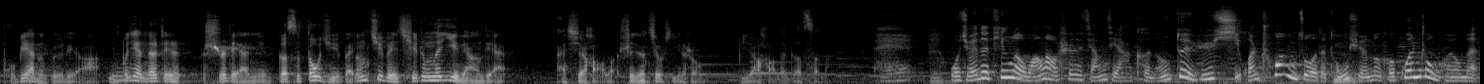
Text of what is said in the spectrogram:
普遍的规律啊。你不见得这十点你歌词都具备，能具备其中的一两点，哎，写好了，实际上就是一首比较好的歌词了。哎，我觉得听了王老师的讲解啊，可能对于喜欢创作的同学们和观众朋友们，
